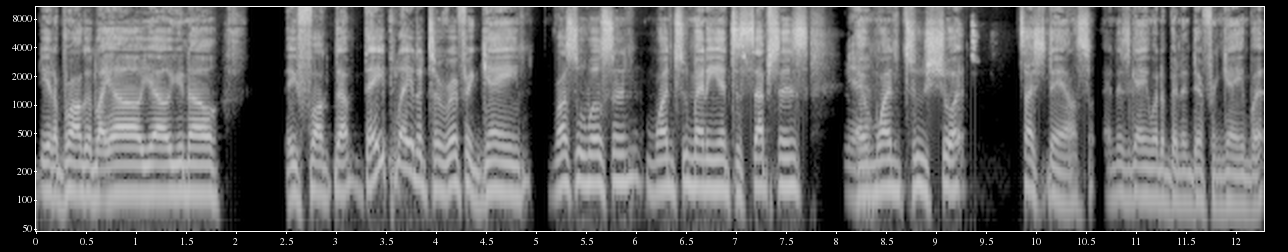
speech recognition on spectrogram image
yeah, the Broncos like, oh, yo, you know, they fucked up. They played a terrific game. Russell Wilson won too many interceptions yeah. and one too short touchdowns, and this game would have been a different game. But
